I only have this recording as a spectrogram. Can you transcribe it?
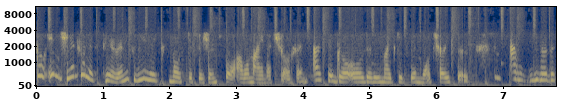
So, in general, as parents, we make most decisions for our minor children. As they grow older, we might give them more choices. And, you know, this,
